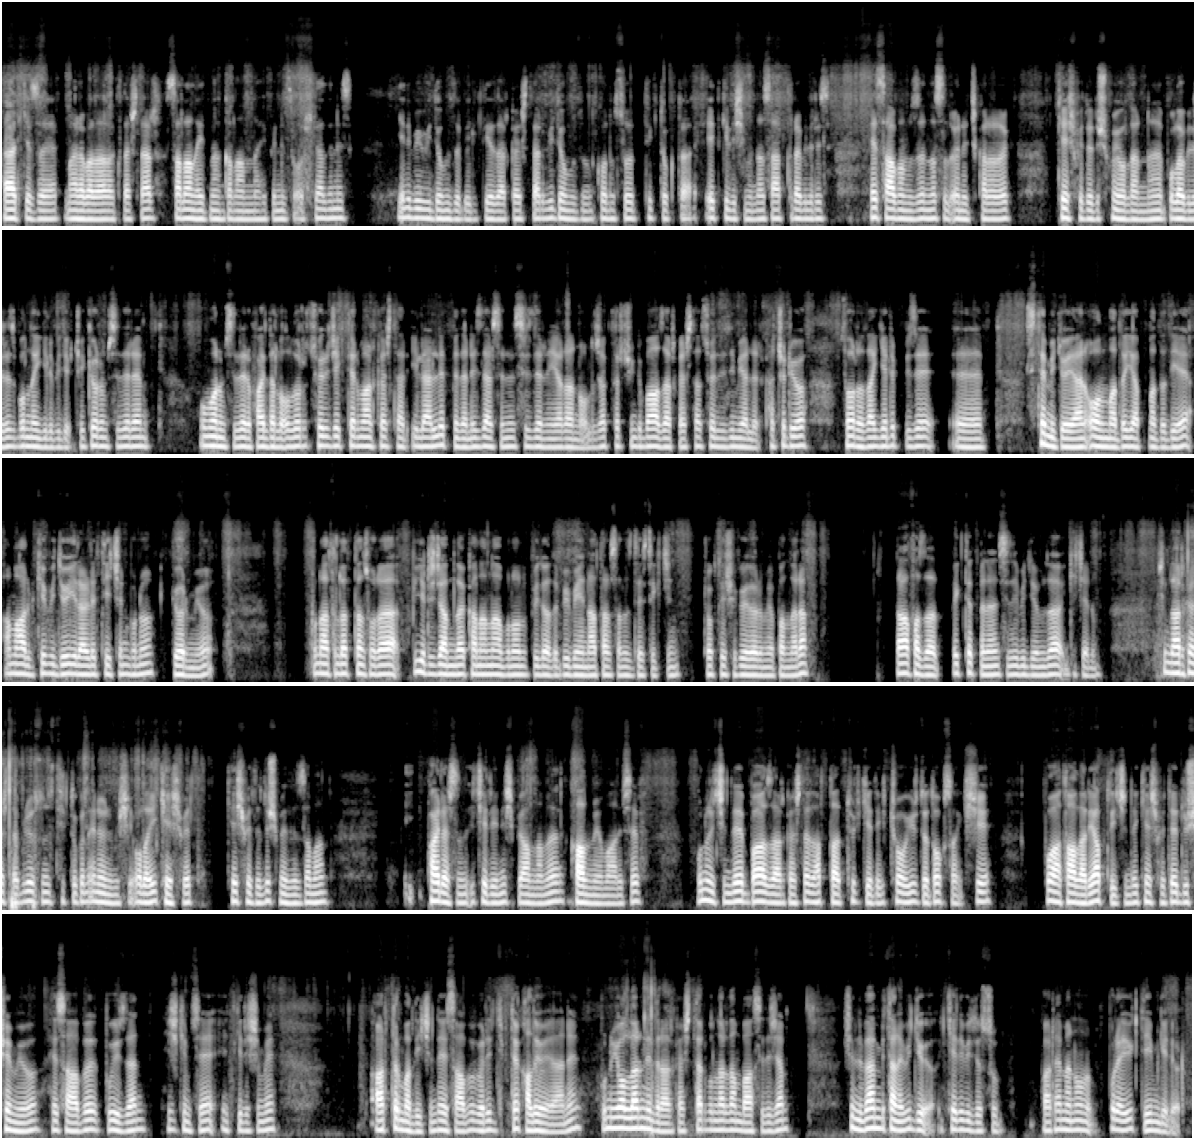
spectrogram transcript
Herkese merhabalar arkadaşlar. Salan Eğitmen kanalına hepiniz hoş geldiniz. Yeni bir videomuzla birlikteyiz arkadaşlar. Videomuzun konusu TikTok'ta etkileşimi nasıl arttırabiliriz? Hesabımızı nasıl öne çıkararak keşfete düşme yollarını bulabiliriz? Bununla ilgili video çekiyorum sizlere. Umarım sizlere faydalı olur. Söyleyeceklerimi arkadaşlar ilerletmeden izlerseniz sizlerin yararına olacaktır. Çünkü bazı arkadaşlar söylediğim yerleri kaçırıyor. Sonra da gelip bize eee sitem ediyor yani olmadı yapmadı diye. Ama halbuki videoyu ilerlettiği için bunu görmüyor. Bunu hatırlattıktan sonra bir ricam da kanalına abone olup videoda bir beğeni atarsanız destek için. Çok teşekkür ediyorum yapanlara. Daha fazla bekletmeden sizi videomuza geçelim. Şimdi arkadaşlar biliyorsunuz TikTok'un en önemli şey olayı keşfet. Keşfete düşmediğiniz zaman paylaştığınız içeriğin hiçbir anlamı kalmıyor maalesef. Bunun için de bazı arkadaşlar hatta Türkiye'deki çoğu %90 kişi bu hatalar yaptığı için de keşfete düşemiyor hesabı. Bu yüzden hiç kimse etkileşimi arttırmadığı için de hesabı böyle dipte kalıyor yani. Bunun yolları nedir arkadaşlar? Bunlardan bahsedeceğim. Şimdi ben bir tane video, kedi videosu var. Hemen onu buraya yükleyeyim geliyorum.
